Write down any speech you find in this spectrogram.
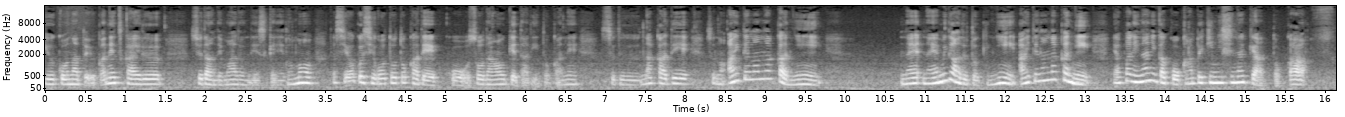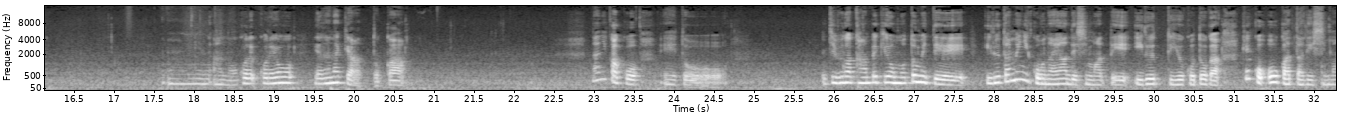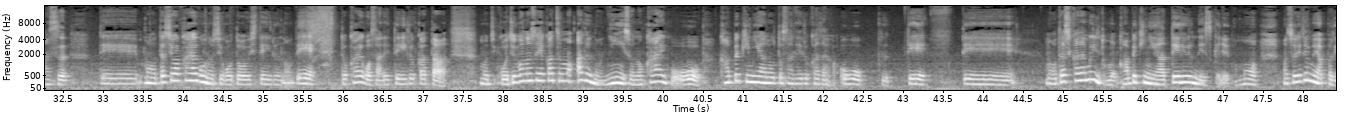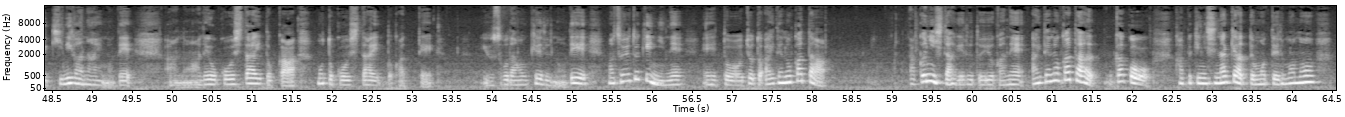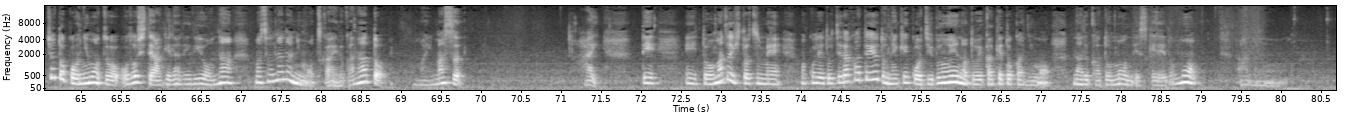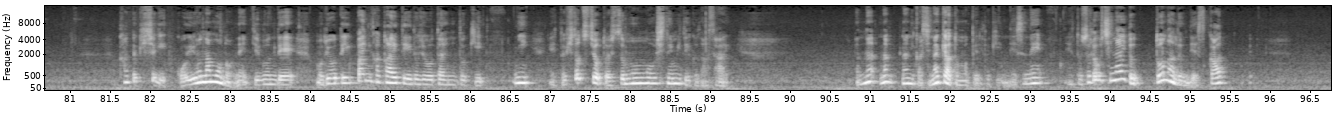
有効なというかね使える手段でもあるんですけれども私よく仕事とかでこう相談を受けたりとかねする中でその相手の中に悩みがある時に相手の中にやっぱり何かこう完璧にしなきゃとかうんあのこれこれをやらなきゃとか何かこうえっ、ー、と自分が完璧を求めているためにこう悩んでしまっているっていうことが結構多かったりします。でまあ、私は介護の仕事をしているので介護されている方もご自分の生活もあるのにその介護を完璧にやろうとされる方が多くてで、まあ、私から見るともう完璧にやっているんですけれども、まあ、それでもやっぱりキリがないのであのあれをこうしたいとかもっとこうしたいとかっていう相談を受けるので、まあ、そういう時にね、えーと、ちょっと相手の方楽にしてあげるというかね相手の方がこう完璧にしなきゃって思っているものをちょっとこう荷物を下ろしてあげられるような、まあ、そんなのにも使えるかなと思います。はいで、えーと、まず1つ目、まあ、これどちらかというとね結構自分への問いかけとかにもなるかと思うんですけれどもあの完璧主義こういろんなものをね自分でもう両手いっぱいに抱えている状態の時に、えっと、一つちょっと質問をしてみてください。なな何かしなきゃと思っている時にですね、えっと、それをしないとどうなるんですか？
